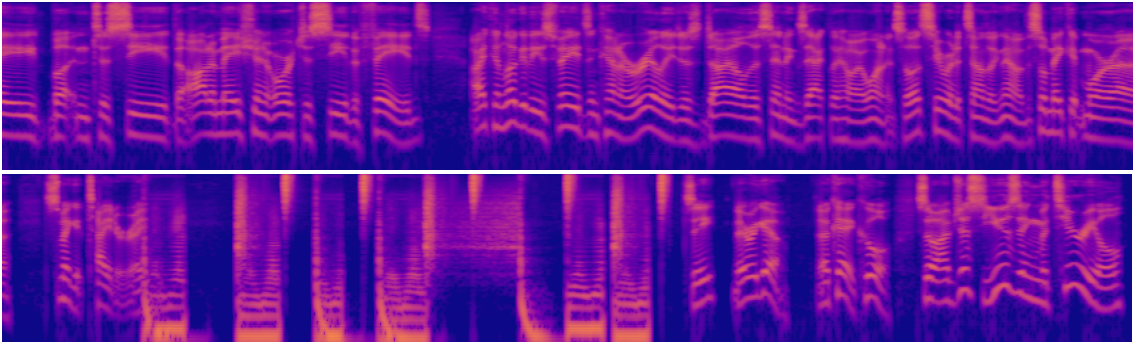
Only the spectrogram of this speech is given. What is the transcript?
A button to see the automation or to see the fades. I can look at these fades and kind of really just dial this in exactly how I want it. So let's hear what it sounds like now. This will make it more, uh, let's make it tighter, right? See, there we go. Okay, cool. So I'm just using material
